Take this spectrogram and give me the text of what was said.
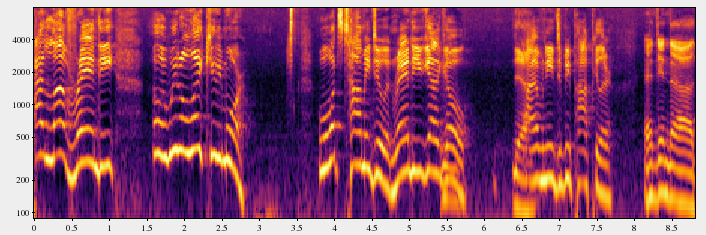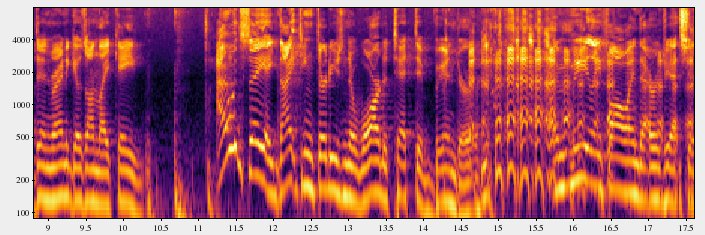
I love Randy. Oh, we don't like you anymore. Well, what's Tommy doing? Randy, you gotta go. Yeah, I need to be popular. And then uh, then Randy goes on like a, I would say a 1930s noir detective bender, immediately following that rejection.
